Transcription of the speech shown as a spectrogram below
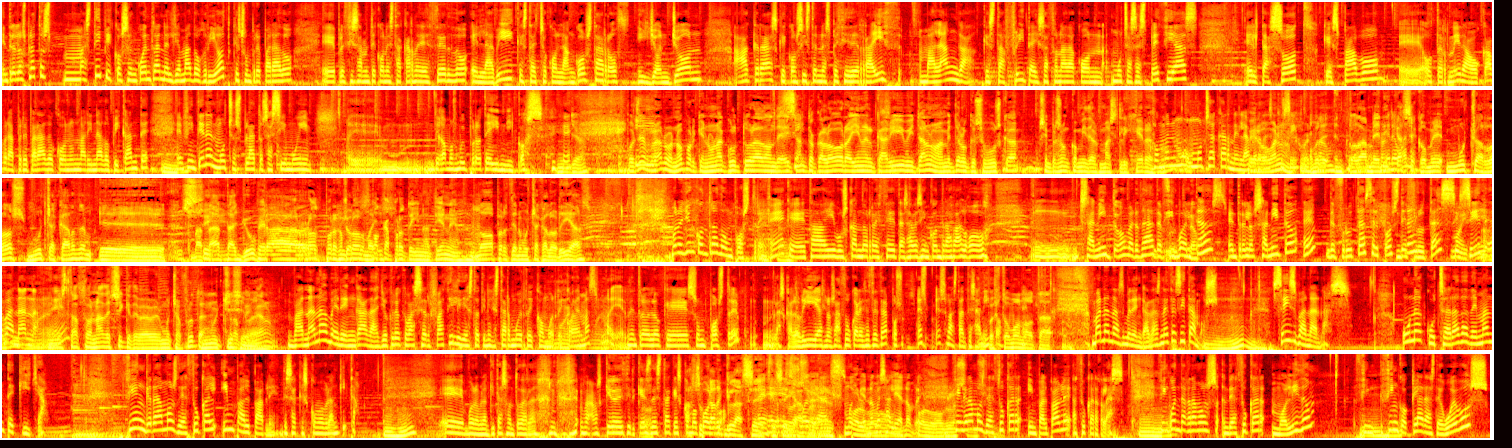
Entre los platos más típicos se encuentran el llamado griot, que es un preparado eh, precisamente con esta carne de cerdo, el labí, que está hecho con langosta, arroz y john john, acras, que consiste en una especie de raíz, malanga, que está frita y sazonada con muchas especias, el tasot, que es pavo, eh, o ternera o cabra, preparado con un marinado picante. En fin, tienen muchos platos así muy, eh, digamos, muy proteínicos. Ya. Pues es raro, ¿no? Porque en una cultura donde hay Sí. tanto calor, ahí en el Caribe y tal, normalmente lo que se busca siempre son comidas más ligeras. ¿no? Comen mu- mucha carne, la Pero verdad bueno, es que sí. pues- Hombre, en toda América bueno. se come mucho arroz, mucha carne, eh, Sí, batata, yuca. Pero el arroz, por ejemplo, poca proteína tiene. No, pero tiene muchas calorías. Bueno, yo he encontrado un postre, ¿eh? que estaba ahí buscando recetas, a ver si encontraba algo mm, sanito, ¿verdad? ¿De y bueno, entre los sanito, ¿eh? ¿De frutas el postre? De frutas, sí, Muy sí, bien. de banana. En ¿eh? esta zona de sí que debe haber mucha fruta. Muchísima. tropical. Banana merengada, yo creo que va a ser fácil y esto tiene que estar muy rico, muy Muy rico. Además, muy bien. oye, dentro de lo que es un postre, las calorías, los azúcares, etcétera, pues es, es bastante sanito. Pues tomo ¿eh? nota. Bananas merengadas, necesitamos Mm. seis bananas, una cucharada de mantequilla, 100 gramos de azúcar impalpable, de esa que es como blanquita. Ujú. Eh, bueno, blanquitas son todas las. Vamos, quiero decir que es de esta que es como Azúcar polvo. glacé, que se llama. Muy bien, muy bien, no me polvo- salía el nombre. polvo glacé, 100 gramos de azúcar impalpable, azúcar glass. 50 gramos de azúcar molido. 5 claras de huevos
